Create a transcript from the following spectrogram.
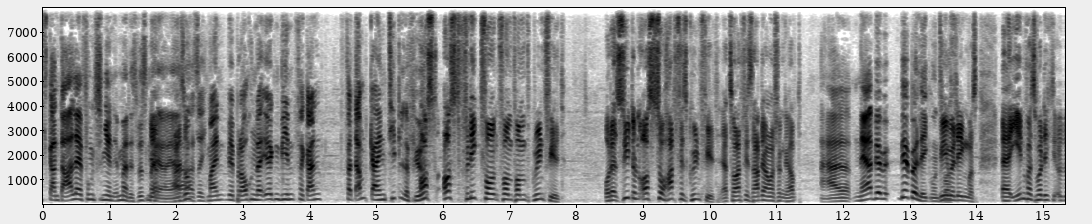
Skandale funktionieren immer, das wissen wir Ja, ja. also? Also, ich meine, wir brauchen da irgendwie ein vergan verdammt geilen Titel dafür. Ost, Ost fliegt vom, vom, vom Greenfield. Oder Süd und Ost zu hart fürs Greenfield. Ja, zu hart fürs Radio haben wir schon gehabt. Äh, naja, wir, wir überlegen uns Wir was. überlegen was. Äh, jedenfalls wollte ich, äh,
